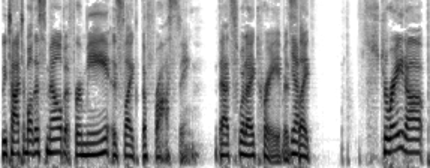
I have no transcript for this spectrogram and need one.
we talked about the smell, but for me, it's like the frosting. That's what I crave. It's yep. like straight up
